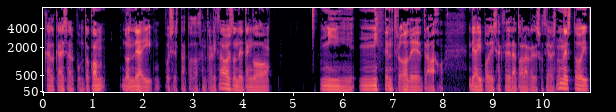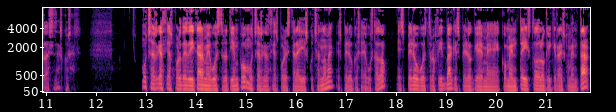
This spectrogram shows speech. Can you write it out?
calcaesar.com donde ahí pues está todo centralizado, es donde tengo mi, mi centro de trabajo. De ahí podéis acceder a todas las redes sociales donde estoy y todas esas cosas. Muchas gracias por dedicarme vuestro tiempo, muchas gracias por estar ahí escuchándome, espero que os haya gustado, espero vuestro feedback, espero que me comentéis todo lo que queráis comentar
